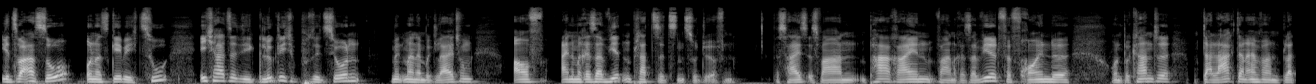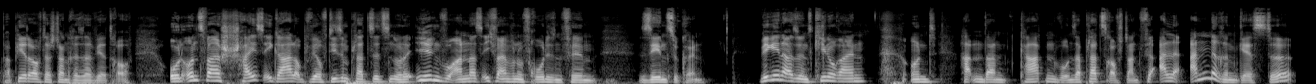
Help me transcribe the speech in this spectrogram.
jetzt war es so, und das gebe ich zu, ich hatte die glückliche Position mit meiner Begleitung auf einem reservierten Platz sitzen zu dürfen. Das heißt, es waren ein paar Reihen, waren reserviert für Freunde und Bekannte. Da lag dann einfach ein Blatt Papier drauf, da stand reserviert drauf. Und uns war scheißegal, ob wir auf diesem Platz sitzen oder irgendwo anders. Ich war einfach nur froh, diesen Film sehen zu können. Wir gehen also ins Kino rein und hatten dann Karten, wo unser Platz drauf stand. Für alle anderen Gäste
